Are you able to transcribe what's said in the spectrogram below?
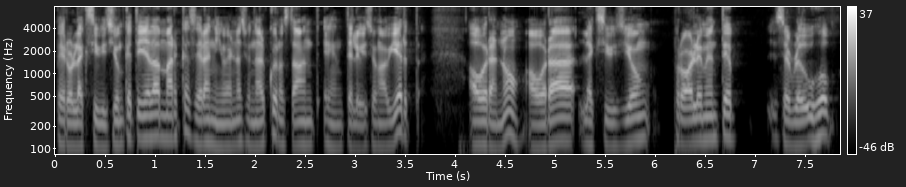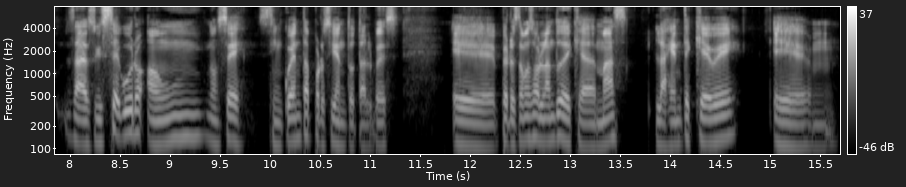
pero la exhibición que tenía las marcas era a nivel nacional cuando estaban en televisión abierta. Ahora no, ahora la exhibición probablemente se redujo, o sea, estoy seguro a un, no sé, 50% tal vez. Eh, pero estamos hablando de que además la gente que ve em,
